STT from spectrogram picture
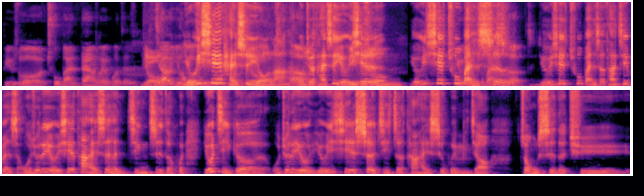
比如说出版单位或者是比较用有一些还是有啦，我觉得还是有一些人，有一些出版社，有一些出版社，它基本上我觉得有一些它还是很精致的，会有几个，我觉得有有一些设计者，他还是会比较。重视的去，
